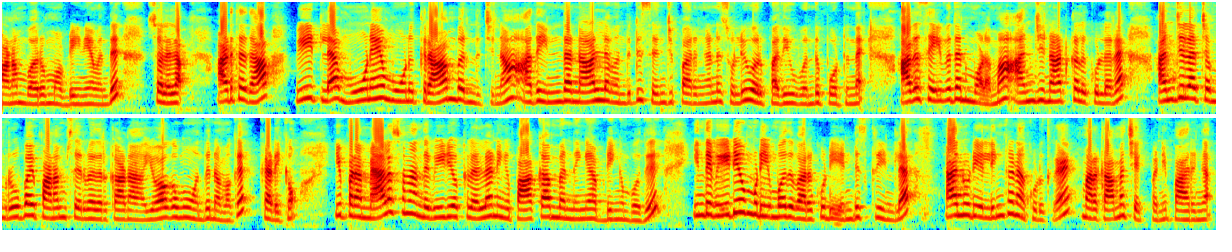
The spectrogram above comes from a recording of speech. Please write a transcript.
பணம் வரும் அப்படின்னே வந்து சொல்லலாம். அடுத்ததாக வீட்டில் மூணே மூணு கிராம்பு இருந்துச்சுன்னா அதை இந்த நாளில் வந்துட்டு செஞ்சு பாருங்கன்னு சொல்லி ஒரு பதிவு வந்து போட்டிருந்தேன். அதை செய்வதன் மூலமாக அஞ்சு நாட்களுக்குள்ளே அஞ்சு லட்சம் ரூபாய் பணம் சேர்வதற்கான யோகமும் வந்து நமக்கு கிடைக்கும். இப்போ நான் மேலே சொன்ன அந்த வீடியோக்கள் எல்லாம் நீங்கள் பார்க்காம இருந்தீங்க அப்படிங்கும்போது இந்த வீடியோ முடியும் போது வரக்கூடிய எண்டு ஸ்க்ரீனில் அதனுடைய லிங்கை நான் கொடுக்குறேன். மறக்காமல் செக் பண்ணி பாருங்கள்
